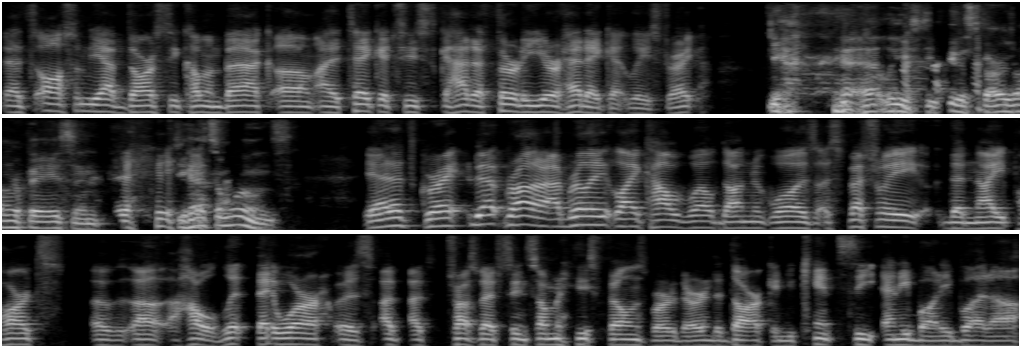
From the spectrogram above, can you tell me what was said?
that's awesome to have Darcy coming back. Um, I take it she's had a 30 year headache at least, right? Yeah, at least. You see the scars on her face and she had some wounds. Yeah, that's great. Yeah, brother, I really like how well done it was, especially the night parts of uh, how lit they were. Is I, I, trust me, I've seen so many of these films where they're in the dark and you can't see anybody, but uh,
